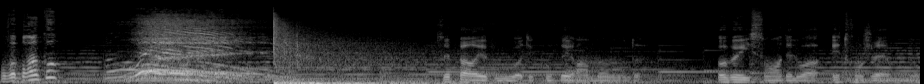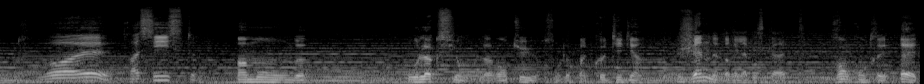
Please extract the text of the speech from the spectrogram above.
On va boire un coup? Préparez-vous à découvrir un monde obéissant à des lois étrangères aux nôtres. Ouais, raciste. Un monde où l'action et l'aventure sont le pain quotidien. J'aime me barrer la biscotte. Rencontrez Ed,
